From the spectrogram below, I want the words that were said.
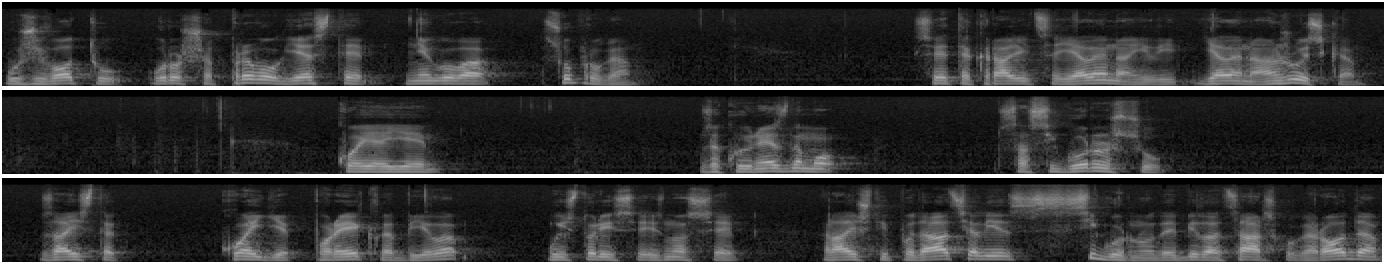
u životu Uroša I jeste njegova supruga, sveta kraljica Jelena ili Jelena Anžujska, koja je, za koju ne znamo sa sigurnošću zaista kojeg je porekla bila. U istoriji se iznose različiti podaci, ali je sigurno da je bila carskog roda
